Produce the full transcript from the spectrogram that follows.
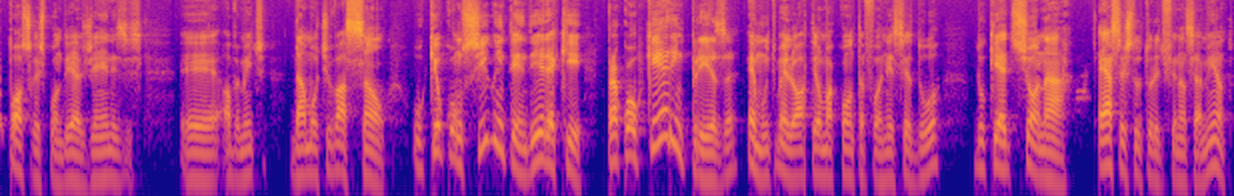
Não posso responder a Gênesis, é, obviamente, da motivação. O que eu consigo entender é que, para qualquer empresa, é muito melhor ter uma conta fornecedor do que adicionar essa estrutura de financiamento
